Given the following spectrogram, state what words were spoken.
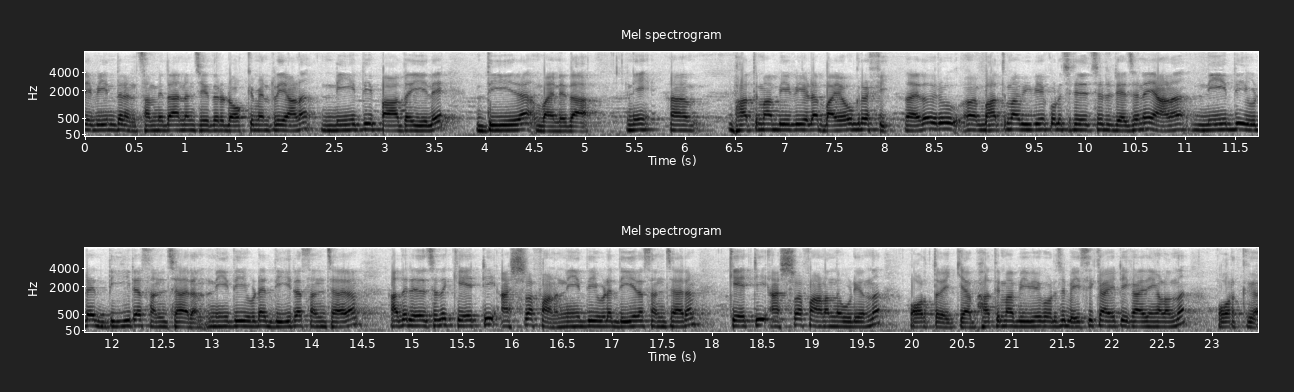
രവീന്ദ്രൻ സംവിധാനം ചെയ്തൊരു ഡോക്യുമെന്ററിയാണ് നീതിപാതയിലെ ധീര വനിത ഇനി ഫാത്തിമ ബീവിയുടെ ബയോഗ്രഫി അതായത് ഒരു ഫാത്തിമ ബീവിയെ കുറിച്ച് രചിച്ചൊരു രചനയാണ് നീതിയുടെ ധീരസഞ്ചാരം. നീതിയുടെ ധീരസഞ്ചാരം. അത് രചിച്ചത് കെ ടി അഷ്റഫാണ്. നീതിയുടെ ധീരസഞ്ചാരം കെ ടി അഷ്റഫാണെന്ന് കൂടി ഒന്ന് ഓർത്ത് വയ്ക്കുക. ഫാത്തിമ ബേസിക് ആയിട്ട് ഈ കാര്യങ്ങളൊന്ന് ഓർക്കുക.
